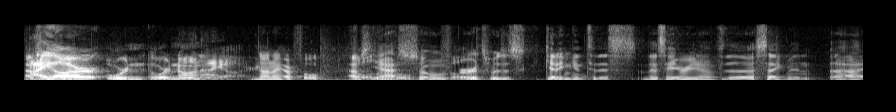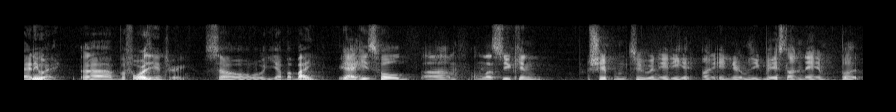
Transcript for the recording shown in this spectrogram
Absolute fold. IR or or non IR? Non-IR fold. Absolute Yeah, fold. so Fold. Ertz was getting into this this area of the segment uh, anyway uh, before the injury. So yeah, bye bye. Yeah, he's fold um, unless you can ship him to an idiot in your league based on name, but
